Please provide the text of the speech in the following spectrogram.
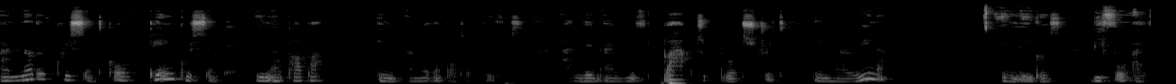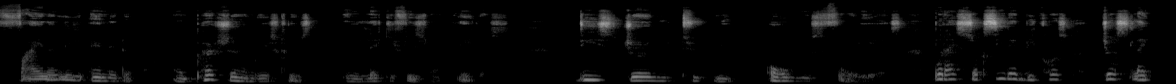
another crescent called Payne Crescent in Apapa in another part of Lagos. And then I moved back to Broad Street in Marina in Lagos before I finally ended up on Persian Grace Close in Lekki Phase 1, Lagos. This journey took me almost four years, but I succeeded because just like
